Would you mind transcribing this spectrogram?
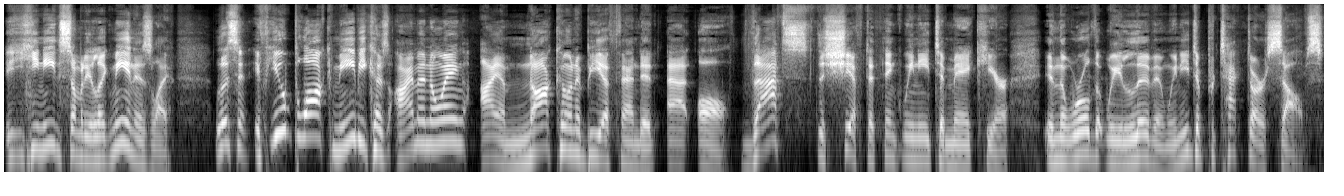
he needs somebody like me in his life. Listen, if you block me because I'm annoying, I am not going to be offended at all. That's the shift I think we need to make here in the world that we live in. We need to protect ourselves.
